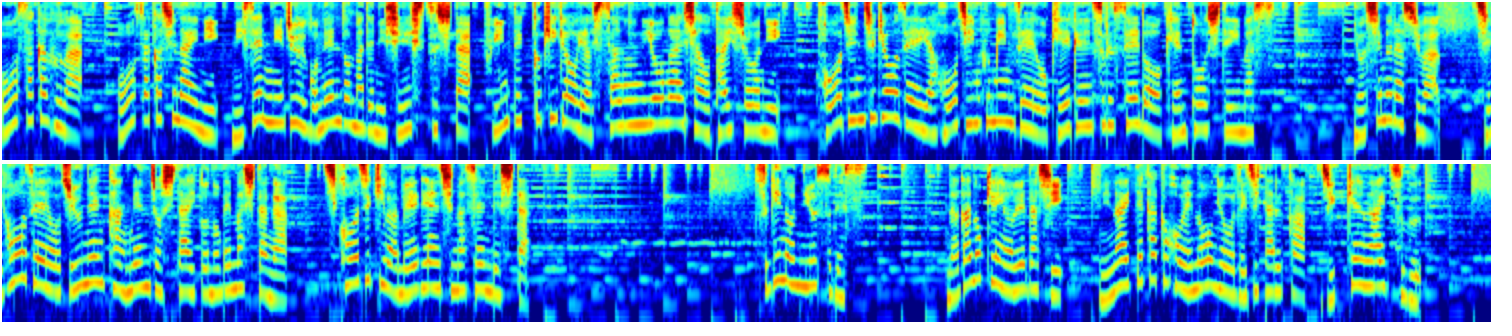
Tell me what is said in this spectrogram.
大阪府は、大阪市内に2025年度までに進出したフィンテック企業や資産運用会社を対象に、法人事業税や法人不民税を軽減する制度を検討しています。吉村氏は、地方税を10年間免除したいと述べましたが、施行時期は明言しませんでした。次のニュースです。長野県上田市、担い手確保へ農業デジタル化実験相次ぐ。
